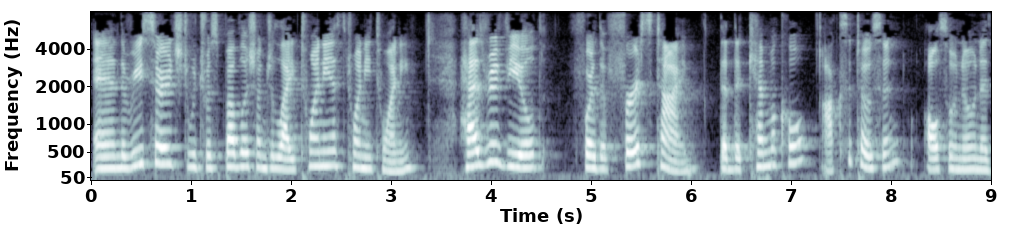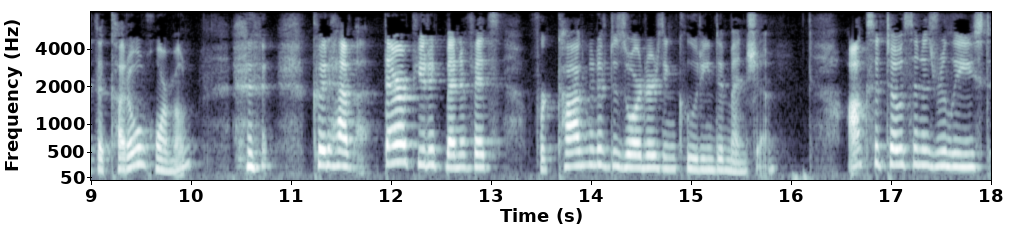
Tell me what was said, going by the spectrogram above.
And the research, which was published on July 20th, 2020, has revealed for the first time that the chemical oxytocin, also known as the cuddle hormone, could have therapeutic benefits for cognitive disorders, including dementia. Oxytocin is released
